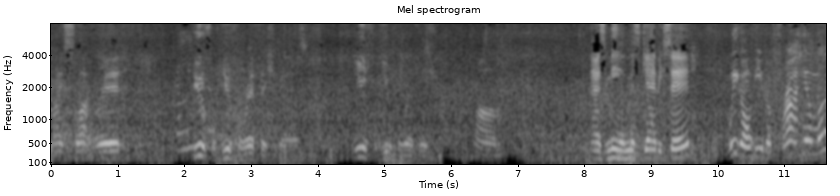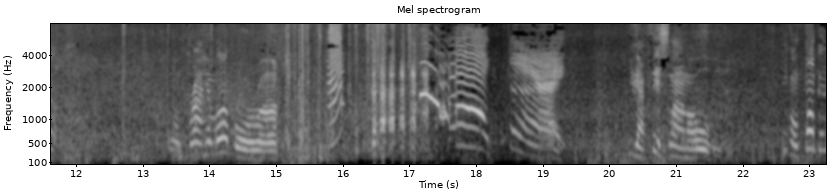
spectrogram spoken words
nice slot red. Beautiful, beautiful redfish, you guys. Beautiful, beautiful redfish. Um, as me and Miss Gabby said, we gonna either fry him up. We gonna fry him up or uh Hey! Hey! You got fish slime all over you. You gonna thump him?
